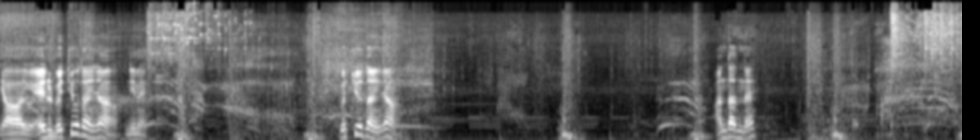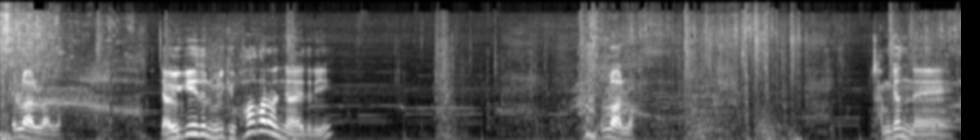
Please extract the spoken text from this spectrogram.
야 이거 애를 왜 뛰어다니냐 니네? 왜 뛰어다니냐? 안 닿네? 일로와 일로와 일로와. 야 여기 애들은 왜 이렇게 화가 났냐 애들이? 일로와 일로와. 잠겼네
